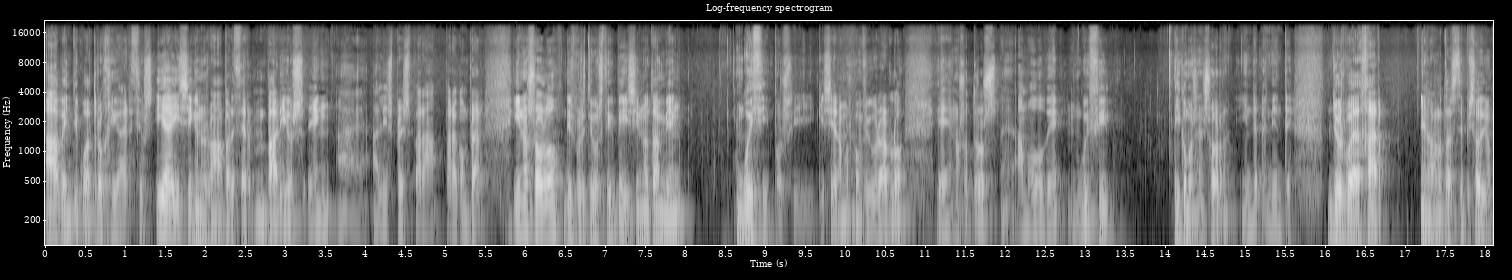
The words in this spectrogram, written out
a 24 GHz. Y ahí sí que nos van a aparecer varios en eh, AliExpress para, para, comprar. Y no solo dispositivos Zigbee, sino también Wi-Fi, por si quisiéramos configurarlo eh, nosotros eh, a modo de Wi-Fi y como sensor independiente. Yo os voy a dejar en las notas de este episodio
